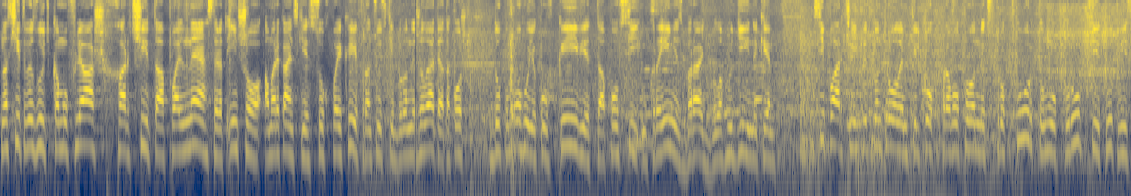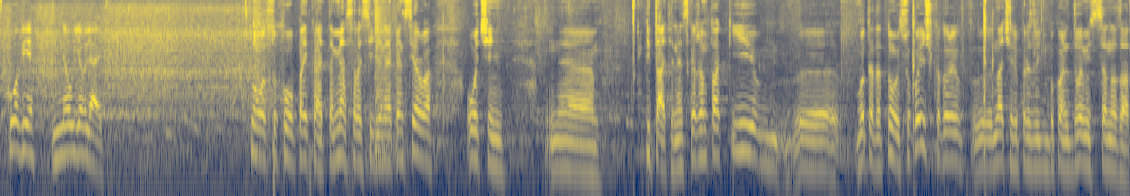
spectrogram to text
На схід везуть камуфляж, харчі та пальне. Серед іншого американські сухпайки, французькі бронежилети, а також допомогу, яку в Києві та по всій Україні збирають благодійники. Всі партії під контролем кількох правоохоронних структур, тому корупції тут військові не уявляють Основа сухого пайка – это мясо, растительная консерва, очень э, питательная, скажем так. И э, вот этот новый сухпайочек, который э, начали производить буквально два месяца назад,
